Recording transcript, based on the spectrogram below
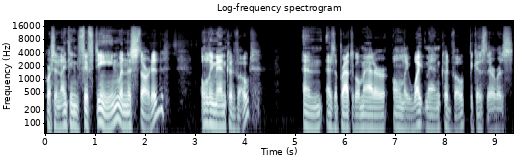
Of course, in 1915, when this started, only men could vote. And as a practical matter, only white men could vote because there was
